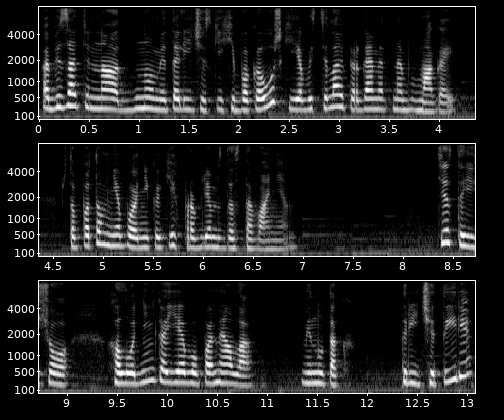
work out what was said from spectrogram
Обязательно дно металлических и боковушки я выстилаю пергаментной бумагой, чтобы потом не было никаких проблем с доставанием. Тесто еще холодненькое, я его помяла минуток 3-4.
